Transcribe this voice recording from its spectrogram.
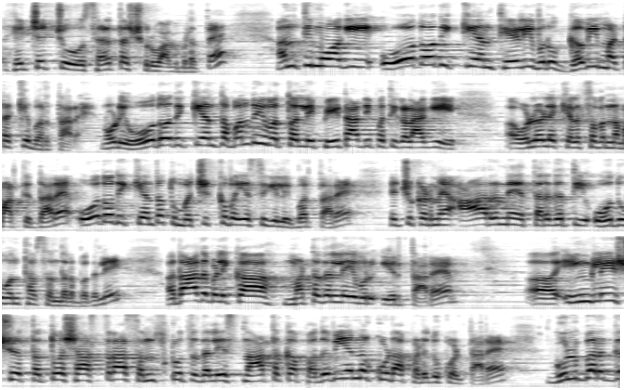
ಹೆಚ್ಚೆಚ್ಚು ಸೆಳೆತ ಶುರುವಾಗ್ಬಿಡುತ್ತೆ. ಅಂತಿಮವಾಗಿ ಓದೋದಿಕ್ಕೆ ಅಂತ ಹೇಳಿ ಇವರು ಗವಿ ಮಠಕ್ಕೆ ಬರ್ತಾರೆ. ನೋಡಿ, ಓದೋದಿಕ್ಕೆ ಅಂತ ಬಂದು ಇವತ್ತು ಅಲ್ಲಿ ಪೀಠಾಧಿಪತಿಗಳಾಗಿ ಒಳ್ಳೊಳ್ಳೆ ಕೆಲಸವನ್ನು ಮಾಡ್ತಿದ್ದಾರೆ. ಓದೋದಿಕ್ಕೆ ಅಂತ ತುಂಬ ಚಿಕ್ಕ ವಯಸ್ಸಿಗೆ ಇಲ್ಲಿಗೆ ಬರ್ತಾರೆ. ಹೆಚ್ಚು ಕಡಿಮೆ ಆರನೇ ತರಗತಿ ಓದುವಂಥ ಸಂದರ್ಭದಲ್ಲಿ. ಅದಾದ ಬಳಿಕ ಮಠದಲ್ಲೇ ಇವರು ಇರ್ತಾರೆ. ಇಂಗ್ಲಿಷ್ ತತ್ವಶಾಸ್ತ್ರ, ಸಂಸ್ಕೃತದಲ್ಲಿ ಸ್ನಾತಕ ಪದವಿಯನ್ನು ಕೂಡ ಪಡೆದುಕೊಳ್ತಾರೆ. ಗುಲ್ಬರ್ಗ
